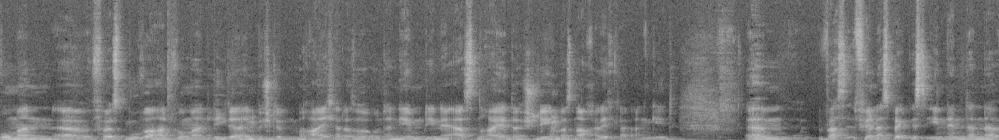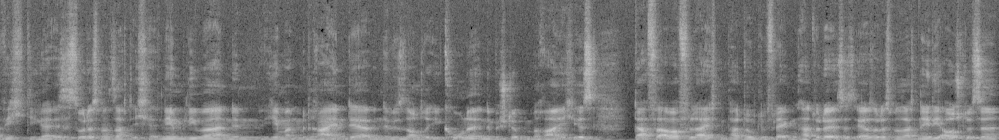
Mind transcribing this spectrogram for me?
wo man äh, First Mover hat, wo man Leader mhm. in bestimmten Bereich hat, also Unternehmen, die in der ersten Reihe da stehen, mhm. was Nachhaltigkeit angeht. Ähm, was für ein Aspekt ist Ihnen denn dann da wichtiger? Ist es so, dass man sagt, ich nehme lieber einen, jemanden mit rein, der eine besondere Ikone in einem bestimmten Bereich ist, dafür aber vielleicht ein paar dunkle Flecken hat? Oder ist es eher so, dass man sagt, nee, die Ausschlüsse,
